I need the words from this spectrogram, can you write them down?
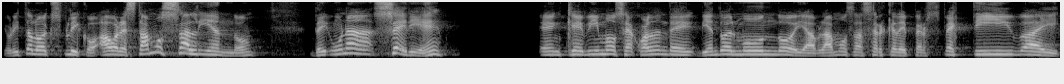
Y ahorita lo explico. Ahora, estamos saliendo de una serie en que vimos, ¿se acuerdan de Viendo el Mundo? Y hablamos acerca de perspectiva y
